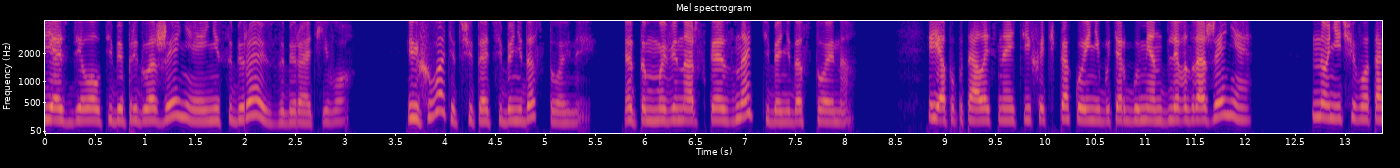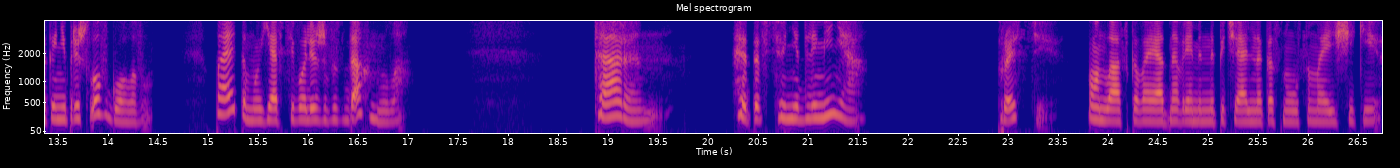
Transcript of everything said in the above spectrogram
«Я сделал тебе предложение и не собираюсь забирать его. И хватит считать себя недостойной. Эта мавинарская знать тебя недостойна». Я попыталась найти хоть какой-нибудь аргумент для возражения, но ничего так и не пришло в голову. Поэтому я всего лишь вздохнула. Таран, это все не для меня. Прости. Он ласково и одновременно печально коснулся моей щеки.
